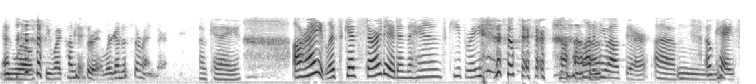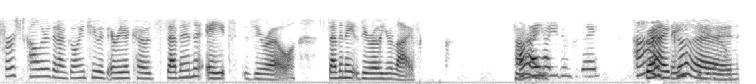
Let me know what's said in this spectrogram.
and we'll see what comes okay. through. We're going to surrender. Okay. All right, let's get started. And the hands keep raising. a lot of you out there. Um, mm. Okay, first caller that I'm going to is area code 780. 780, you're live. Hi, how are you doing today? Hi, Good, thank good. you.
